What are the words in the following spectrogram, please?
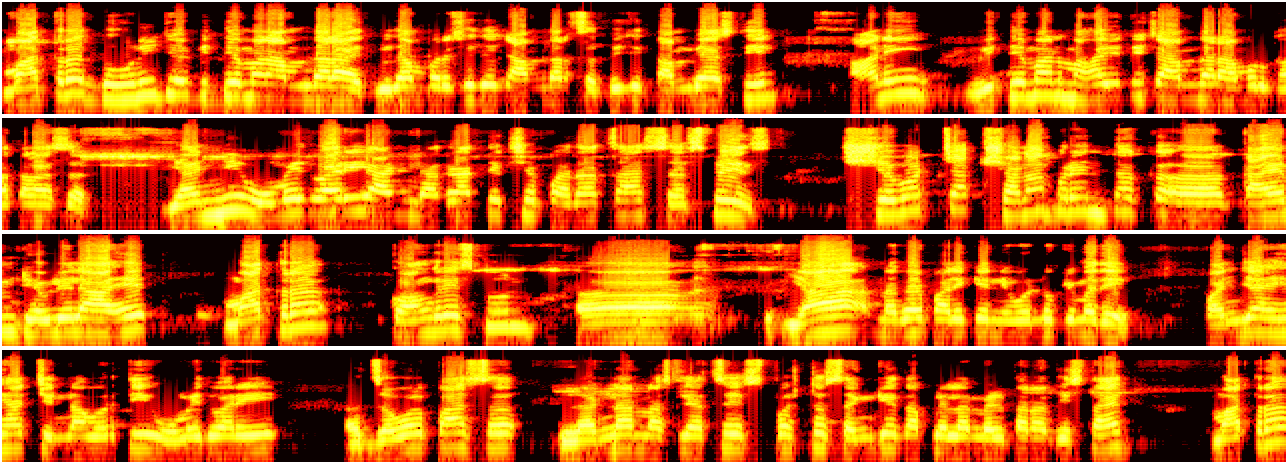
मात्र दोन्ही जे विद्यमान आमदार आहेत विधान परिषदेचे आमदार सध्याचे तांबे असतील आणि विद्यमान महायुतीचे आमदार अमोल खताळ सर यांनी उमेदवारी आणि नगराध्यक्ष पदाचा सस्पेन्स शेवटच्या क्षणापर्यंत क- कायम ठेवलेला आहे. मात्र काँग्रेसतून या नगरपालिके निवडणुकीमध्ये पंजा ह्या चिन्हावरती उमेदवारी जवळपास लढणार नसल्याचे स्पष्ट संकेत आपल्याला मिळताना दिसत आहेत मात्र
